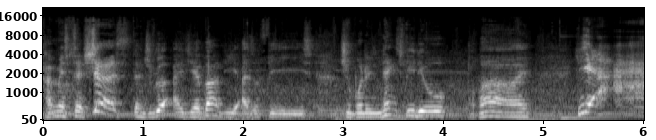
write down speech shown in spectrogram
Kamen Stations dan juga IG abang di Azofis. Jumpa di next video. Bye-bye. Yeah!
